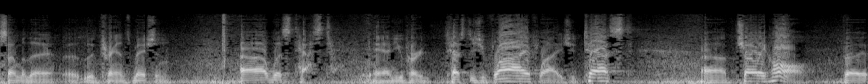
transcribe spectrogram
some of the, uh, the transmission, uh, was test. And you've heard test as you fly, fly as you test. Uh, Charlie Hall, the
